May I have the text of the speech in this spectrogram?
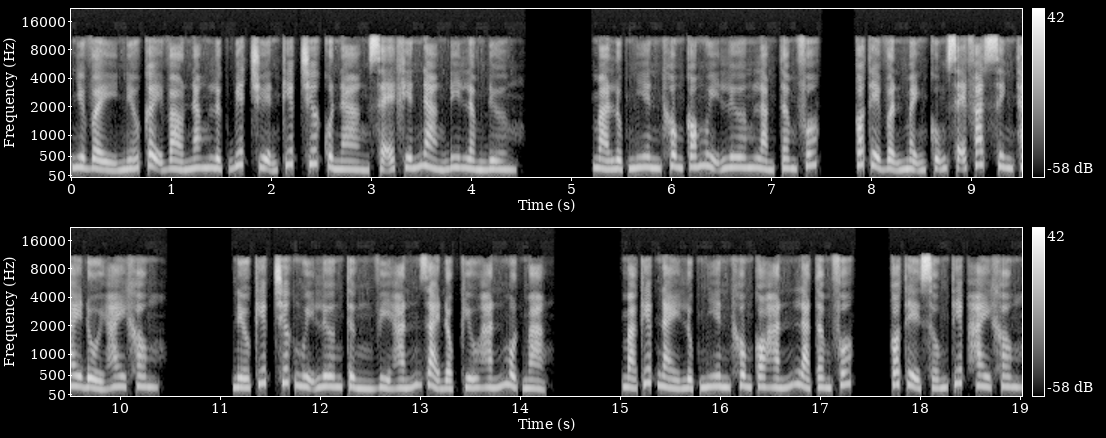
Như vậy nếu cậy vào năng lực biết chuyện kiếp trước của nàng sẽ khiến nàng đi lầm đường. Mà lục nhiên không có ngụy lương làm tâm phúc, có thể vận mệnh cũng sẽ phát sinh thay đổi hay không? Nếu kiếp trước ngụy lương từng vì hắn giải độc cứu hắn một mạng, mà kiếp này lục nhiên không có hắn là tâm phúc, có thể sống tiếp hay không?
